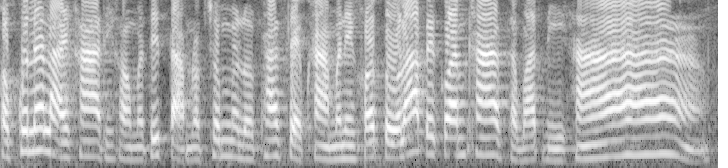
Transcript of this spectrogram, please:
ขอบคุณหลาย ๆ ค่ะ ที่เขามาติดตามรับชมเมลดผ้าเสพค่ะวันนี้ขอตัวลาไปก่อนค่ะ สวัสดีค่ะ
